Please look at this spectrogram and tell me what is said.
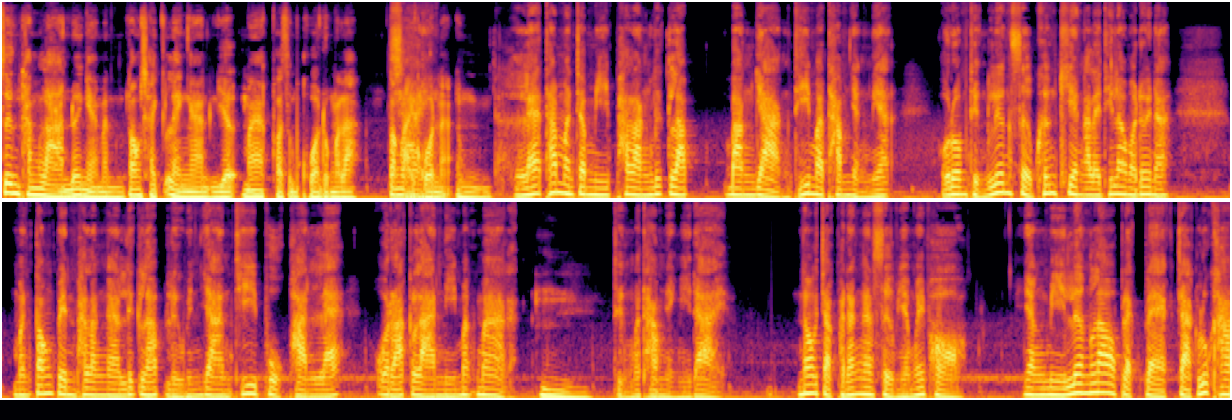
ซึ่งทางร้านด้วยไง มันต้องใช้แรงงานเยอะมากพอสมควรถูกไหมล่ะ ต้องหลายใช่คนอะอืมและถ้ามันจะมีพลังลึกลับบางอย่างที่มาทำอย่างเนี้ย รวมถึงเรื่องเสิร์ฟเครื่องเคียงอะไรที่เล่ามาด้วยนะ มันต้องเป็นพลังงานลึกลับ หรือวิญญาณที่ผูกพันและรักร้านนี้มากๆอะอืมถึงมาทำอย่างนี้ได้ นอกจากพนักงานเสิร์ฟยังไม่พอ ยังมีเรื่องเล่าแปลกๆ จากลูกค้า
